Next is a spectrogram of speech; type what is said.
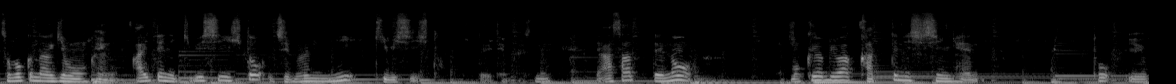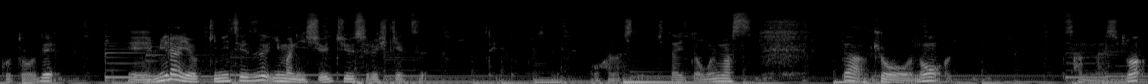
素朴な疑問編、相手に厳しい人、自分に厳しい人というテーマですね。で明後日の木曜日は、勝手に指針編ということで、えー未来を気にせず今に集中する秘訣というところですね。お話していきたいと思います。では、今日のサンラジは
